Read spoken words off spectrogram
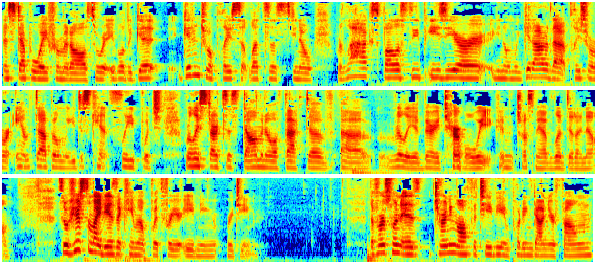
and step away from it all. So we're able to get, get into a place that lets us, you know, relax, fall asleep easier. You know, when we get out of that place where we're amped up and we just can't sleep, which really starts this domino effect of, uh, really a very terrible week. And trust me, I've lived it, I know. So here's some ideas I came up with for your evening routine. The first one is turning off the TV and putting down your phone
